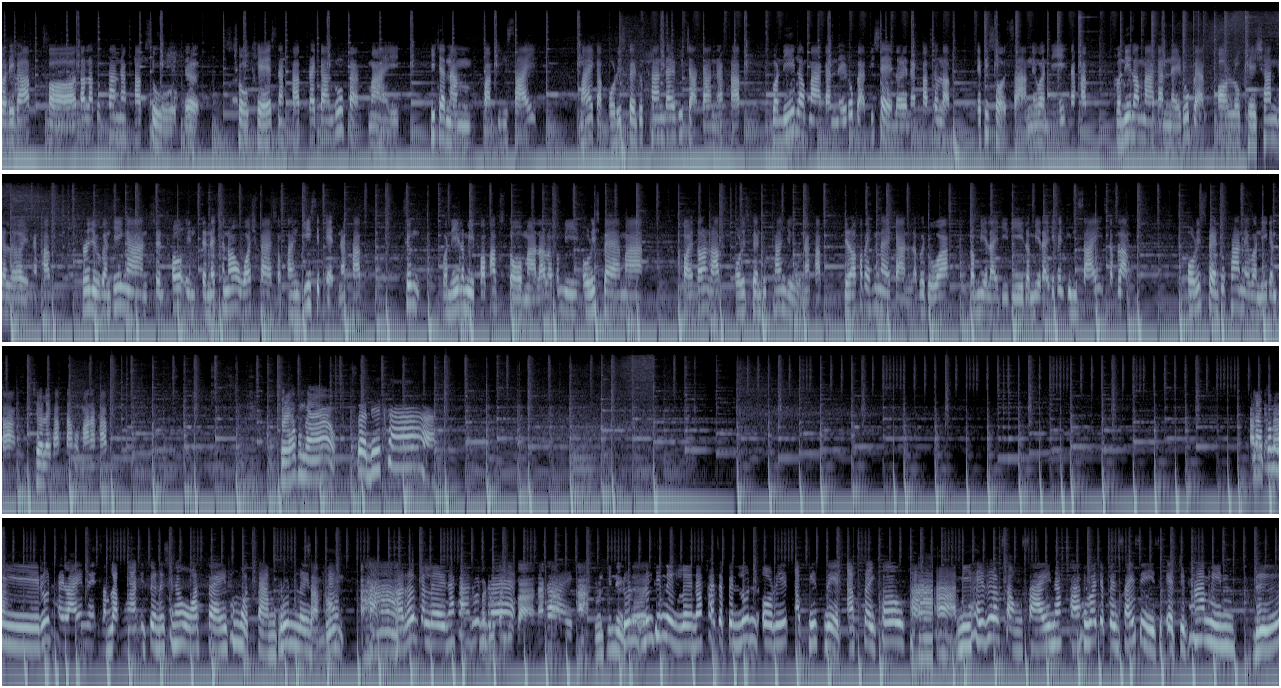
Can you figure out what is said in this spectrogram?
สวัสดีครับ ขอต้อนรับทุกท่านนะครับ สู่ The Showcase นะครับ รายการรูปแบบใหม่ที่จะนำความอินไซต์มาให้กับโปรดิสเฟนทุกท่านได้รู้จักกันนะครับ วันนี้เรามากันในรูปแบบพิเศษเลยนะครับสำหรับเอพิโซด3ในวันนี้นะครับ วันนี้เรามากันในรูปแบบ on location กันเลยนะครับเราอยู่กันที่งาน Central International Watch Fair 2021 นะครับ ซึ่งวันนี้เรามี Pop Up Store มาแล้วเราก็มี Oris Bear มา คอยต้อนรับ Oris Bear ทุกท่านอยู่นะครับ เดี๋ยวเราเข้าไปข้างในกันแล้วไปดูว่าเรามีอะไรดีๆ เรามีอะไรที่เป็นอินไซต์สำหรับ Oris Bear ทุกท่านในวันนี้กันบ้าง เชิญเลยครับตามผมมานะครับสวัสดีครับคุณแมว สวัสดีค่ะอะไรเรากันก็บ้างมีรุ่นไฮไลท์ในสำหรับงาน International Watch Fair ทั้งหมด 3 รุ่นเลยะคะ สามรุ่น ค่ะอ่ามมาเริ่มกันเลยนะคะ รุ่นมาดูแรกันกดีกว่านะครับใช่ค่ะ อะรุ่นที่หนึ่งรุ่นเลย รุ่นที่1เลยนะคะ จะเป็นรุ่น Oris Upgrade Upcycle ค่ะอ่าอ่ามีให้เลือก 2 ไซส์นะคะไม่ว่าจะเป็นไซส์ 41.5 มิลหรือ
